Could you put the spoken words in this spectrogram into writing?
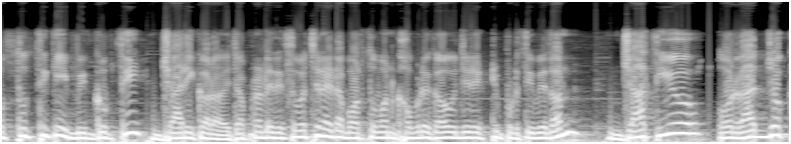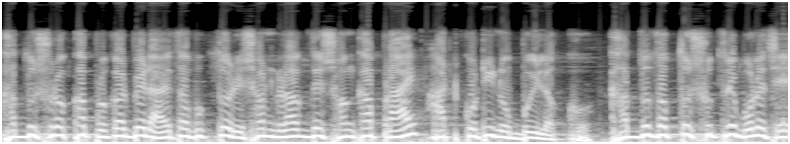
দপ্তর থেকেই বিজ্ঞপ্তি জারি করা হয়েছে। আপনারা দেখতে পাচ্ছেন, এটা বর্তমান খবরের কাগজের একটি প্রতিবেদন। জাতীয় ও রাজ্য খাদ্য সুরক্ষা প্রকল্পের আয়তাভুক্ত রেশন গ্রাহকদের সংখ্যা প্রায় আট কোটি নব্বই লক্ষ। খাদ্য দপ্তর সূত্রে বলেছে,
